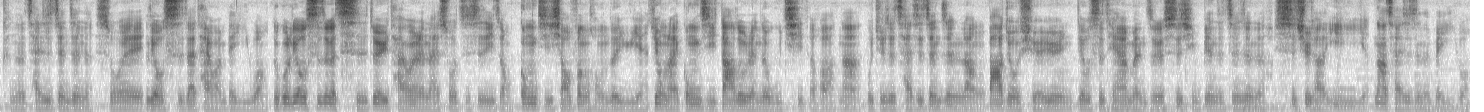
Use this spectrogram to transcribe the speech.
可能才是真正的所谓六四在台湾被遗忘。如果六六四这个词对于台湾人来说只是一种攻击小粉红的语言，用来攻击大陆人的武器的话，那我觉得才是真正让八九学运、六四天安门这个事情变得。真正的失去它的意义啊，那才是真的被遗忘。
